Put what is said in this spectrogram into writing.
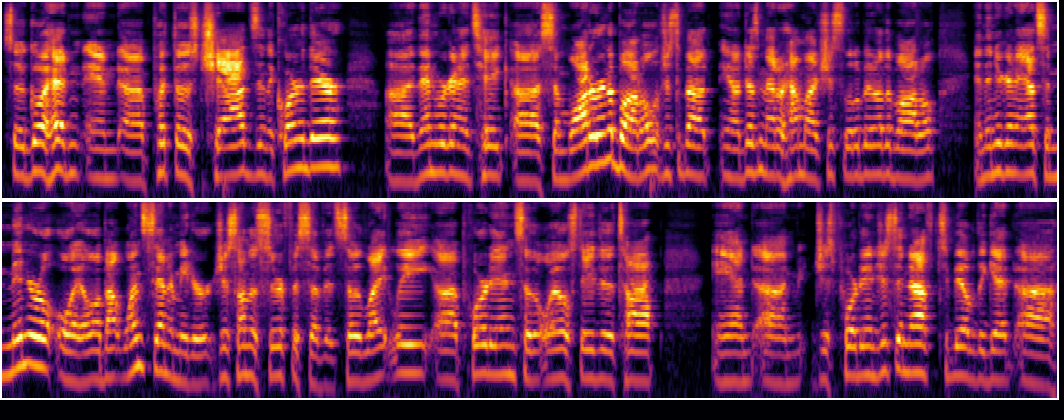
So go ahead and, and uh, put those chads in the corner there. Uh, then we're going to take uh, some water in a bottle, just about, you know, it doesn't matter how much, just a little bit of the bottle. And then you're going to add some mineral oil, about one centimeter, just on the surface of it. So lightly uh, poured in so the oil stayed to the top. And um, just poured in just enough to be able to get uh,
